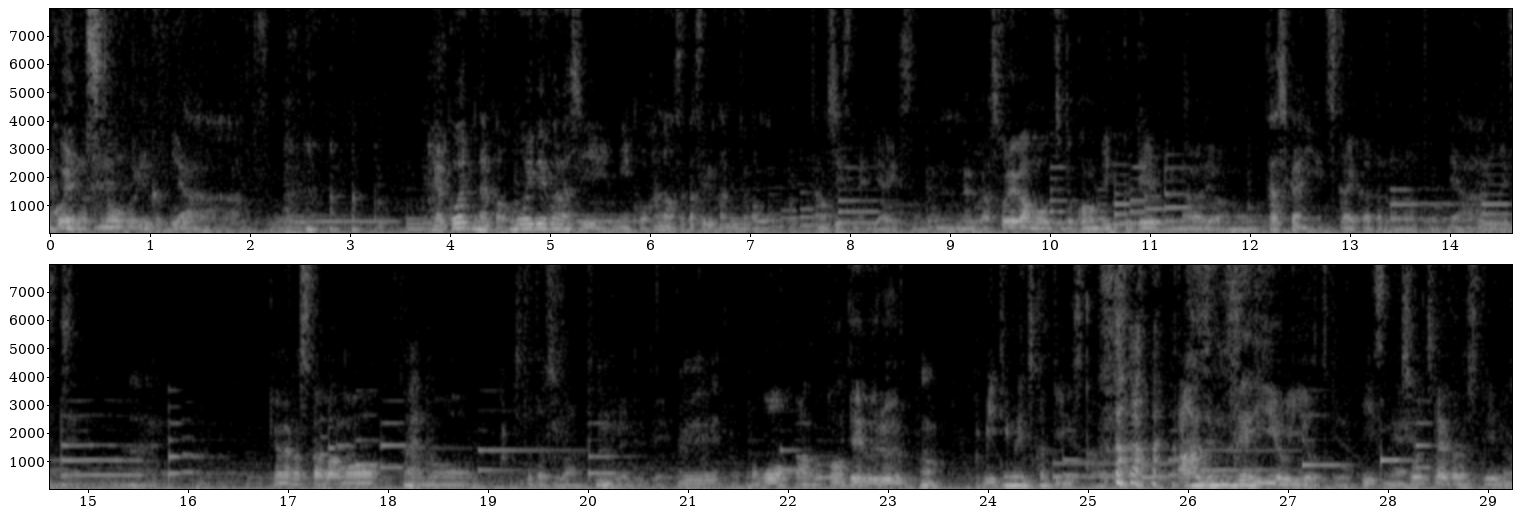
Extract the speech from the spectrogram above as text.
こええなスノーブリューかっこええいやいやこうやってなんか思い出話にこう花を咲かせる感じとかも楽しいですね。いやいいっすね、うん。なんかそれがもうちょっとこのビッグテーブルならではの確かに。い使い方かなと。やーいいですね。今日なんかスタバの,、はい。あの人たちが来てくれてて、えここあのこのテーブルー、うん。ミーティングに使っていいですか？ああ全然いいよいいよって。いいですね。そういう使い方してるの、うん。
